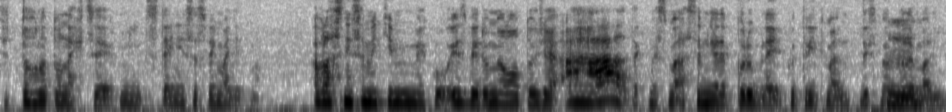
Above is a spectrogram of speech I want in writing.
Že tohle to nechci mít stejně se svýma dětma. A vlastně se mi tím jako i zvědomilo to, že aha, tak my jsme asi měli podobný jako treatment, když jsme hmm. byli malí.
